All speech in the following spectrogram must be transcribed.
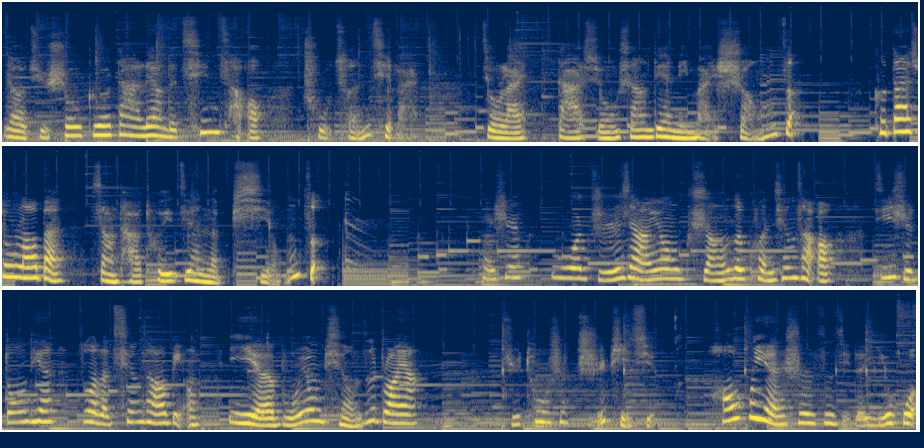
要去收割大量的青草，储存起来，就来大熊商店里买绳子。可大熊老板向他推荐了瓶子。可是我只想用绳子捆青草。即使冬天做了青草饼，也不用瓶子装呀。橘兔是直脾气，毫不掩饰自己的疑惑。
